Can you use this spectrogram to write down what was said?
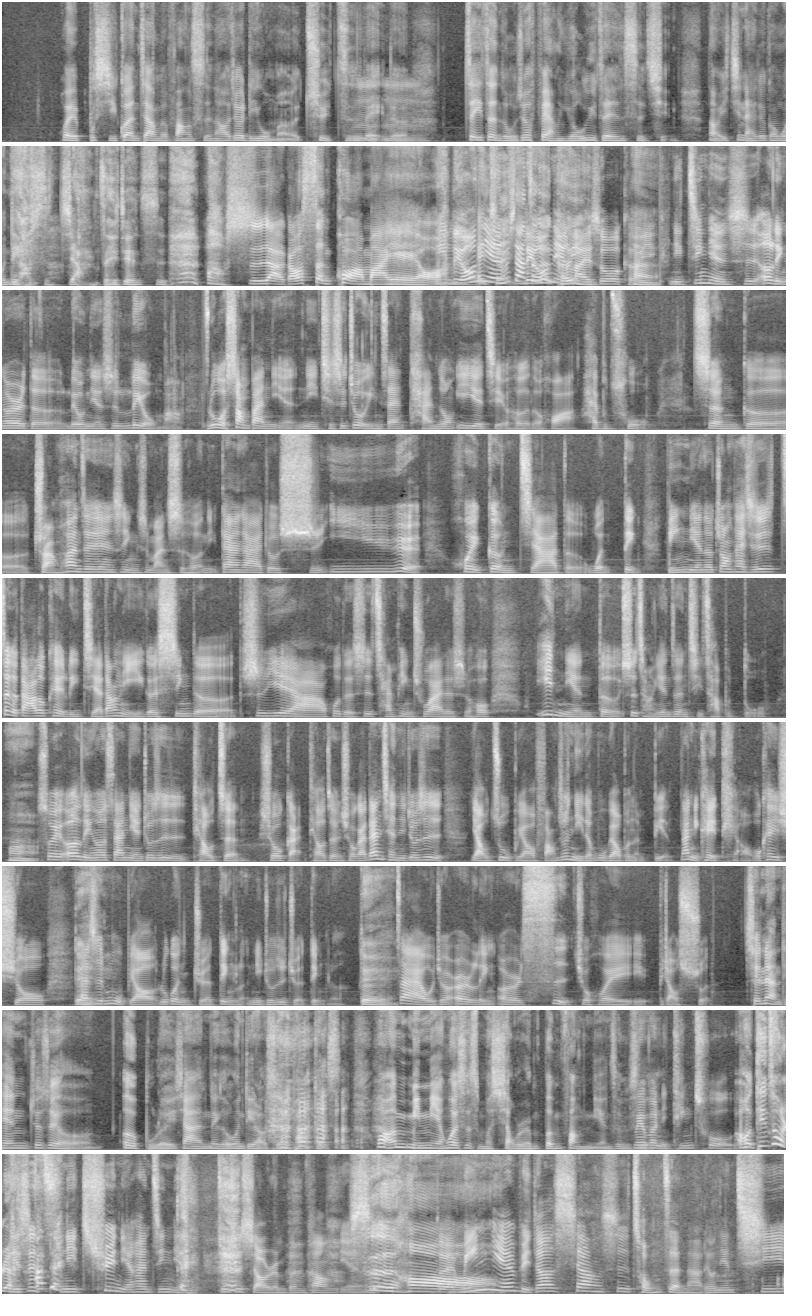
会不习惯这样的方式，然后就离我们而去之类的。嗯嗯这一阵子我就非常犹豫这件事情，那我一进来就跟温迪老师讲这件事，老师啊，搞盛跨麦耶哦，你流年、欸、流年来说可以，嗯、你今年是二零二二的流年是六嘛？如果上半年你其实就已经在谈这种异业结合的话，还不错，整个转换这件事情是蛮适合你，但是大概就十一月。会更加的稳定。明年的状态，其实这个大家都可以理解。当你一个新的事业啊，或者是产品出来的时候，一年的市场验证期差不多。嗯，所以二零二三年就是调整、修改、调整、修改，但前提就是咬住不要放，就是你的目标不能变。那你可以调，我可以修，但是目标如果你决定了，你就是决定了。对。再来，我觉得二零二四就会比较顺。前两天就是有。恶补了一下那个温迪老师的 podcast，我好像明年会是什么小人奔放年，是不是？没有，没有，你听错了。哦，听错人。你是你去年和今年就是小人奔放年，是哈。对，明年比较像是重整啊，流年七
